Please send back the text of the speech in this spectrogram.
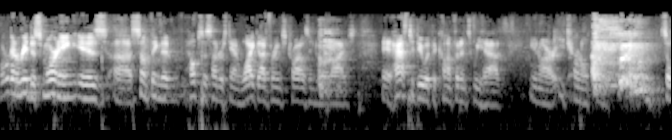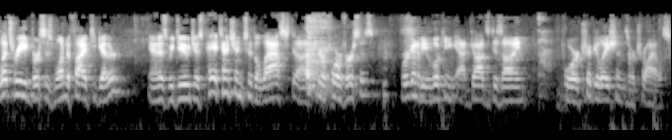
What we're going to read this morning is uh, something that helps us understand why God brings trials into our lives. It has to do with the confidence we have in our eternal place. so let's read verses 1 to 5 together. And as we do, just pay attention to the last uh, three or four verses. We're going to be looking at God's design for tribulations or trials.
